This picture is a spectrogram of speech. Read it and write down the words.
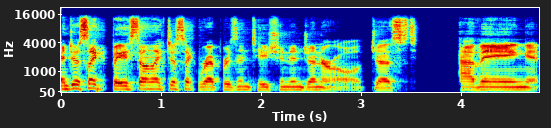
and just like based on like just like representation in general, just having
